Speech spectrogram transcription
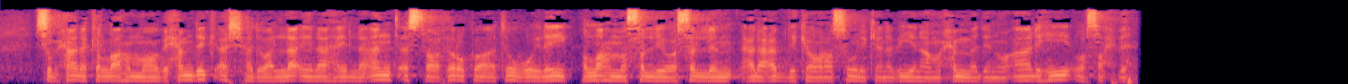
سبحانك اللهم وبحمدك أشهد أن لا إله إلا أنت أستغفرك وأتوب إليك. اللهم صل وسلم على عبدك ورسولك نبينا محمد وآله وصحبه.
